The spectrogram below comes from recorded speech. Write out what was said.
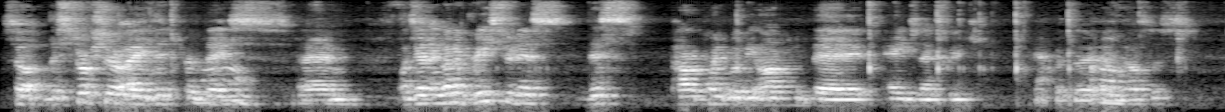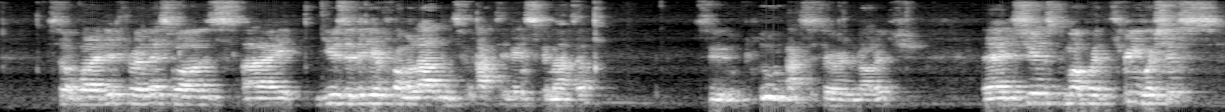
So the structure I did for this, um, once again, I'm going to breeze through this. This PowerPoint will be on the page next week with the analysis. So what I did for this was I used a video from Aladdin to activate schemata to access their knowledge. Then the students come up with three wishes,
